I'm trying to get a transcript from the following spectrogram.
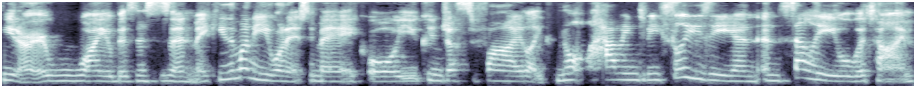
you know why your business isn't making the money you want it to make or you can justify like not having to be sleazy and, and selly all the time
